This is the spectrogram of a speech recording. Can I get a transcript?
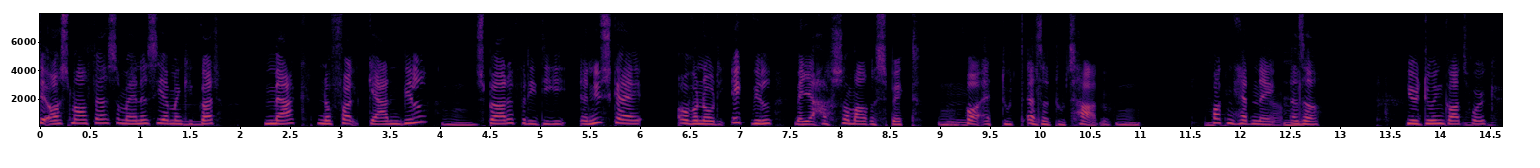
det er også meget fair, som Anna siger, at man kan godt mærke, når folk gerne vil Mm. spørge dig, fordi de er nysgerrige, og hvornår de ikke vil. Men jeg har så meget respekt Mm. for, at du, altså, du tager den. Mm. Fucking hatten af. Ja. Altså, you're doing God's work.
